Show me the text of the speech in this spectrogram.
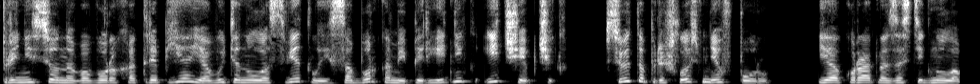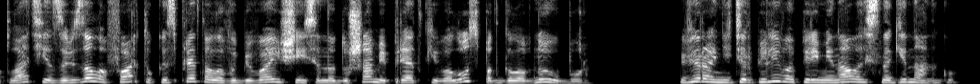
принесенного вороха тряпья я вытянула светлый с оборками передник и чепчик. Все это пришлось мне в пору. Я аккуратно застегнула платье, завязала фартук и спрятала выбивающиеся над душами прядки волос под головной убор. Вера нетерпеливо переминалась ноги на ногу.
